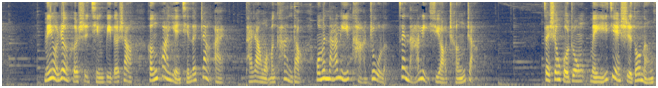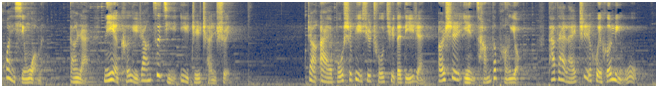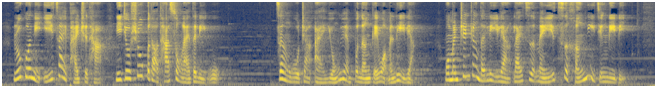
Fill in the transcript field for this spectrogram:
没有任何事情比得上横跨眼前的障碍。它让我们看到我们哪里卡住了，在哪里需要成长。在生活中，每一件事都能唤醒我们。当然，你也可以让自己一直沉睡。障碍不是必须除去的敌人，而是隐藏的朋友。它带来智慧和领悟。如果你一再排斥它，你就收不到它送来的礼物。憎恶障碍永远不能给我们力量。我们真正的力量来自每一次横逆经历里。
